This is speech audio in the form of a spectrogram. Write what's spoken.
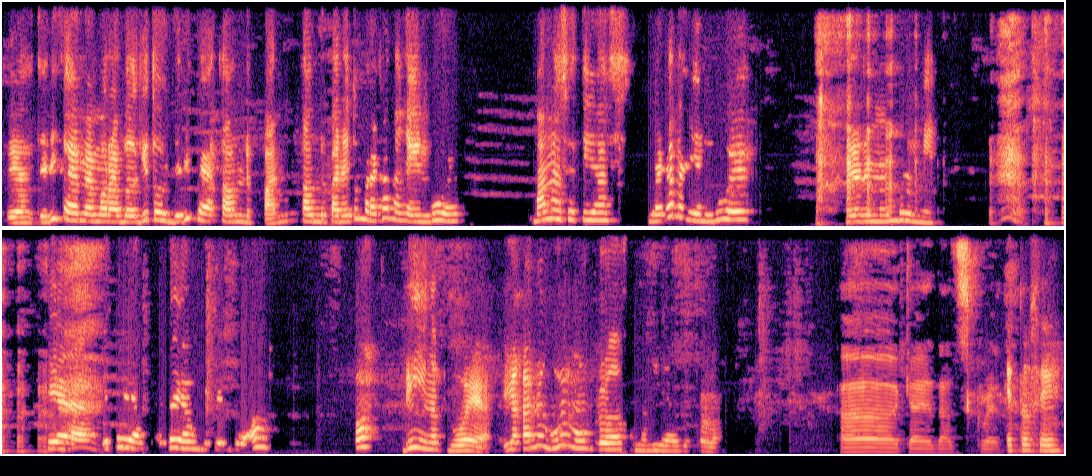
Ya, jadi kayak memorable gitu. Jadi kayak tahun depan, tahun depan itu mereka nanyain gue, mana Setias? Mereka nanyain gue. Dan remember me. Iya, itu yang itu yang bikin gue, oh, oh, dia inget gue ya. Ya karena gue ngobrol sama dia gitu loh. Oke, okay, that's great. Itu sih.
